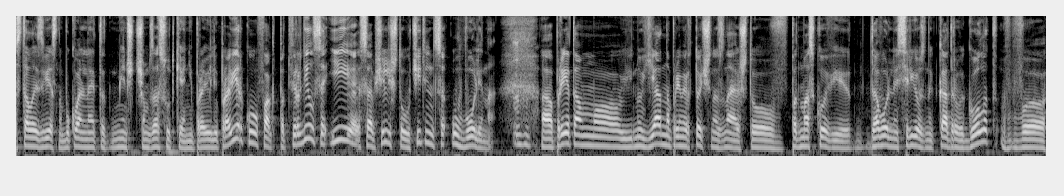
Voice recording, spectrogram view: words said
стало известно, буквально это меньше, чем за сутки они провели проверку, факт подтвердился и сообщили, что учительница уволена. Угу. При этом, э, ну, я, например, точно знаю, что в Подмосковье довольно серьезный кадровый голод в,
